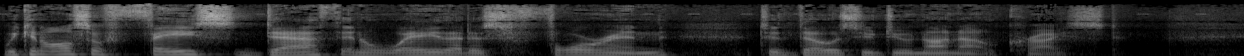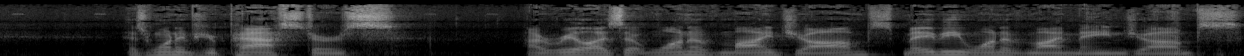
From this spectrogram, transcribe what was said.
We can also face death in a way that is foreign to those who do not know Christ. As one of your pastors, I realize that one of my jobs, maybe one of my main jobs,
